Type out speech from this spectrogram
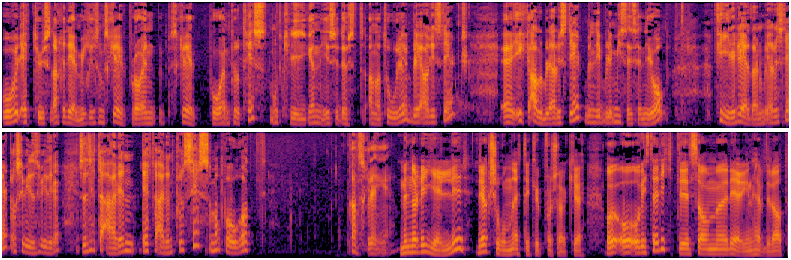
Eh, over 1000 akademikere som skrev på, en, skrev på en protest mot krigen i Sydøst-Anatolia, ble arrestert. Eh, ikke alle ble arrestert, men de ble mistet sin jobb. Fire lederne ble arrestert, osv. Så, videre, så, videre. så dette er, en, dette er en prosess som har pågått ganske lenge. Men når det gjelder reaksjonen etter kuppforsøket, og, og, og, hvis det er riktig som regjeringen hevder at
